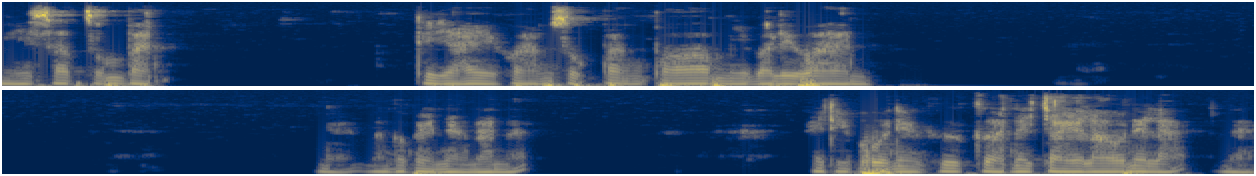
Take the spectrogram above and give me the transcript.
มีทรัพย์สมบัติ ที่จะให้ความสุขพังพร้อมมีบริวารเนี่ยมันก็เป็นอย่างนั้นนะไอ้ที่พูดเนี่ยคือเกิดในใจเราเนี่แหละนะ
